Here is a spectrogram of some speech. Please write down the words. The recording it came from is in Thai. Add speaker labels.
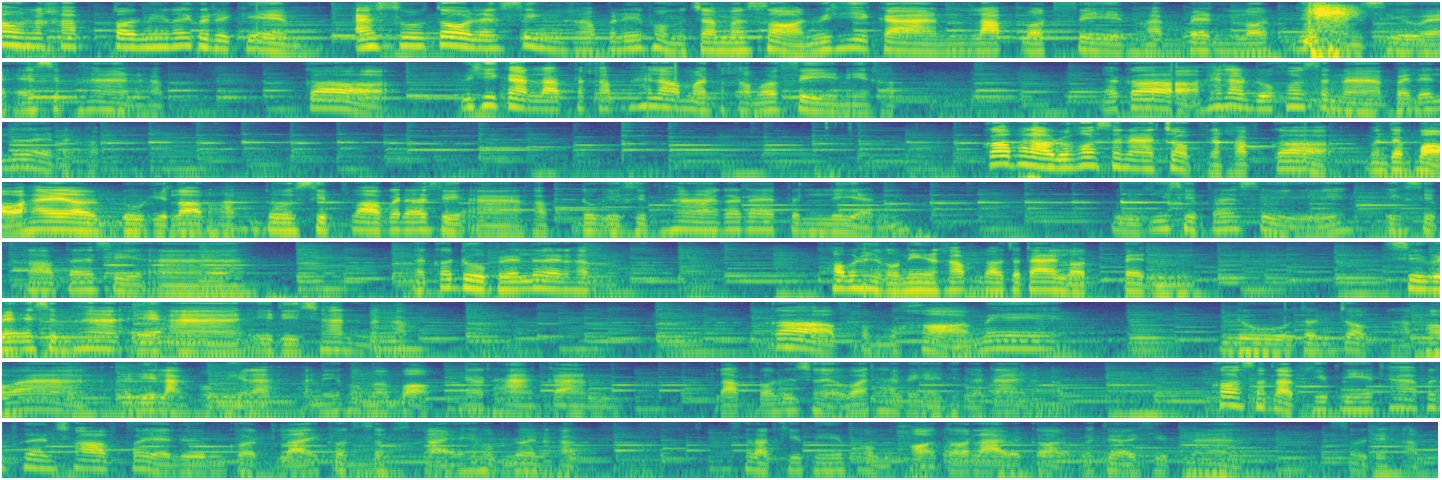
Speaker 1: เอาละครับ ตอนนี้เราอยู่ในเกม a s t r o Racing ครับ วันนี้ผมจะมาสอนวิธีการรับรถฟรีนะครับ เป็นรถ Nissan c w S15 นะครับ ก็วิธีการรับนะครับ ให้เรามาตัวคำว่าฟรีนี้ครับ แล้วก็ให้เราดูโฆษณาไปเรื่อยๆนะครับ ก็พอเราดูโฆษณาจบนะครับ ก็มันจะบอกว่าให้เราดูกี่รอบครับ ดู 10 รอบก็ได้ 4R ครับ ดูอีก 15 ก็ได้เป็นเหรียญ อีก20 ได้สีอีก 10 รอบได้ 4R แล้วก็ดูไปเรื่อยๆนะครับ พอมาถึงตรงนี้นะครับ เราจะได้รถเป็น c v s 15 AR Edition นะครับ ก็ผมขอไม่ดูจนจบนะครับ เพราะว่าไอดีหลังผมมีแล้ว อันนี้ผมมาบอกแนวทางการรับรถเฉยๆว่าทำยังไงถึงจะได้นะครับ ก็สำหรับคลิปนี้ถ้าเพื่อนๆชอบก็อย่าลืมกดไลค์กด subscribe ให้ผมด้วยนะครับสำหรับคลิปนี้ผมขอตัวลาไปก่อนไว้เจอกันคลิปหน้า สวัสดีครับ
